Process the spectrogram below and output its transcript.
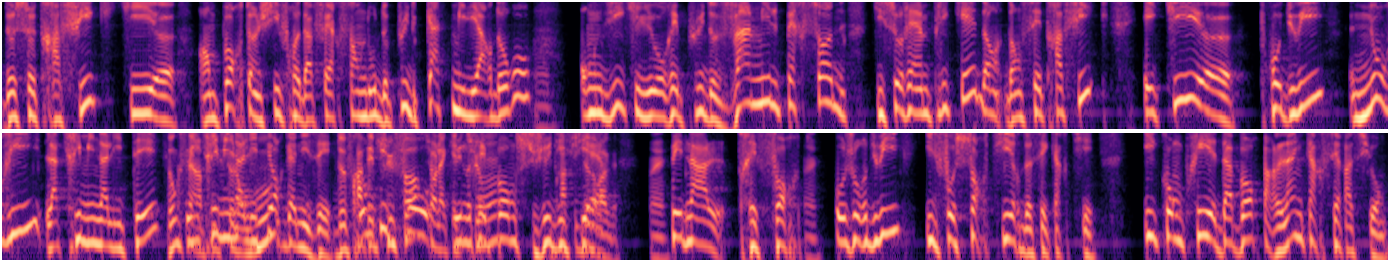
de ce trafic qui euh, emporte un chiffre d'affaires sans doute de plus de 4 milliards d'euros. On dit qu'il y aurait plus de 20 000 personnes qui seraient impliquées dans, dans ces trafics et qui produit, nourrit la criminalité, Donc, une criminalité vous, organisée. de frapper Donc, il plus fort faut sur la question une réponse judiciaire. Ouais. pénale très forte. Ouais. Aujourd'hui, il faut sortir de ces quartiers, y compris et d'abord par l'incarcération.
